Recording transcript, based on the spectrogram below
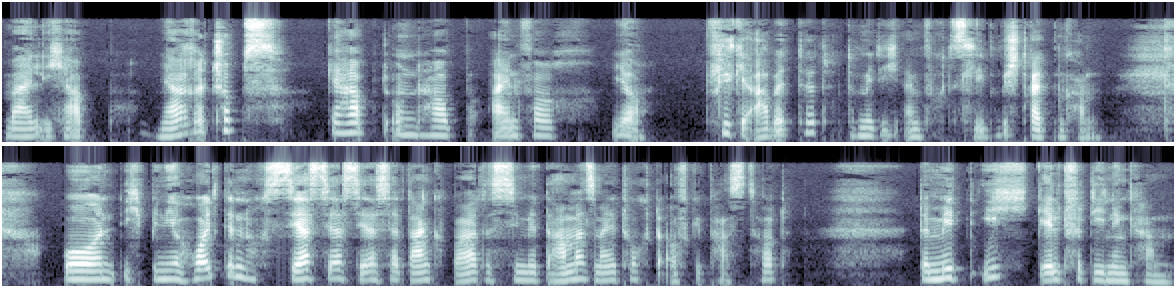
Weil ich habe mehrere Jobs gehabt und habe einfach, ja, viel gearbeitet, damit ich einfach das Leben bestreiten kann. Und ich bin ihr heute noch sehr, sehr, sehr, sehr dankbar, dass sie mir damals meine Tochter aufgepasst hat, damit ich Geld verdienen kann.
